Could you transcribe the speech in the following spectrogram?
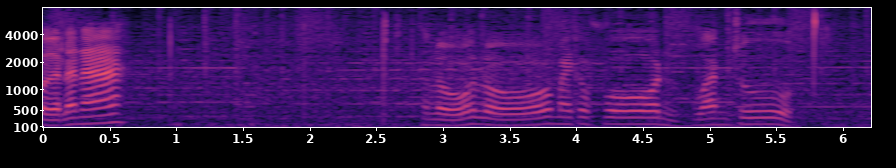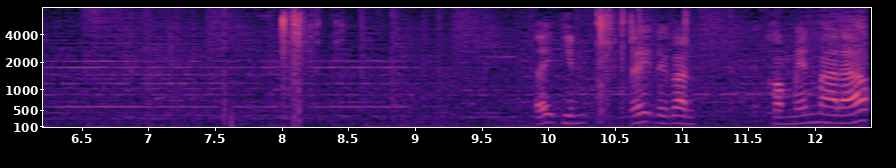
เปิดแล้วนะ ฮัลโหล ฮัลโหล ไมโครโฟน one two เอ้ยพิมพ์เอ้ยเดี๋ยวก่อน คอมเมนต์มาแล้ว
